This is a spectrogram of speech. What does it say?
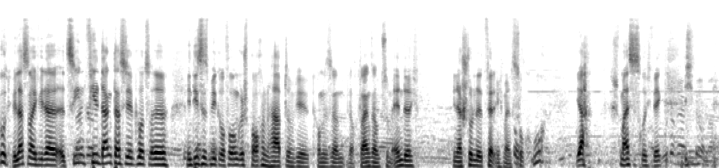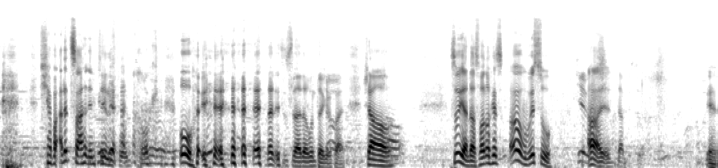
Gut, wir lassen euch wieder äh, ziehen. Vielen Dank, dass ihr kurz äh, in dieses Mikrofon gesprochen habt und wir kommen jetzt noch langsam zum Ende. In einer Stunde fährt mich mein Zug hoch. Ja, schmeiß es ruhig weg. Ich, ich habe alle Zahlen im Telefon. Krog. Oh, dann ist es leider runtergefallen. Ciao. So, Jan, das war doch jetzt. Oh, wo bist du? Ah, da bist du. Ja,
